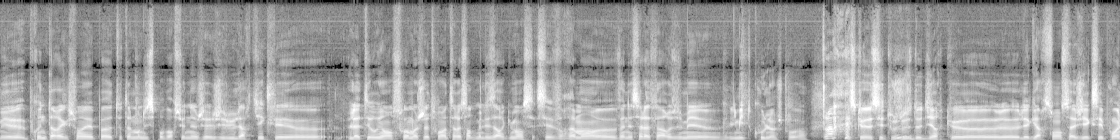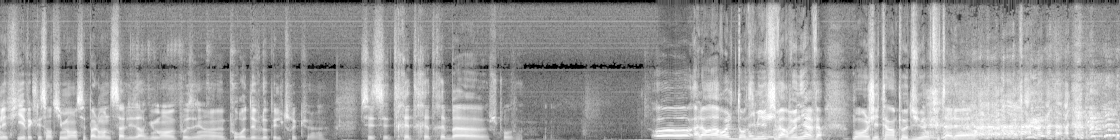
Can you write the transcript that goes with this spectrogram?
Mais euh, Prune, ta réaction n'est pas totalement disproportionnée. J'ai j'ai lu l'article et euh, la théorie en soi, moi je la trouve intéressante, mais les arguments, c'est c'est vraiment. euh, Vanessa l'a fait un résumé euh, limite cool, hein, je trouve. Parce que c'est tout juste de dire que les garçons s'agit avec ses points, les filles avec les sentiments. C'est pas loin de ça les arguments posés hein, pour développer le truc. C'est c'est très très très bas, euh, je trouve. Oh Alors, Harold, dans 10 minutes, il va revenir, va faire Bon, j'étais un peu dur tout à l'heure. Non,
